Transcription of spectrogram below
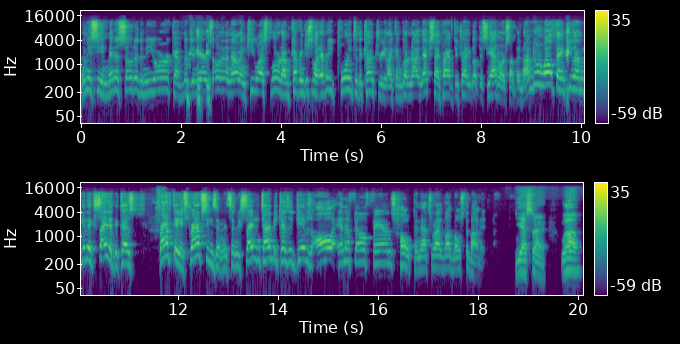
let me see, Minnesota to New York. I've lived in Arizona and now I'm in Key West, Florida. I'm covering just about every point of the country. Like I'm going to, next, I probably have to try to go up to Seattle or something, but I'm doing well. Thank you. And I'm getting excited because draft day, it's draft season. It's an exciting time because it gives all NFL fans hope. And that's what I love most about it. Yes, sir. Well,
